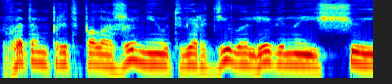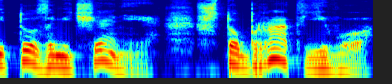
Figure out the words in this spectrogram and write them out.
В этом предположении утвердило Левина еще и то замечание, что брат его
